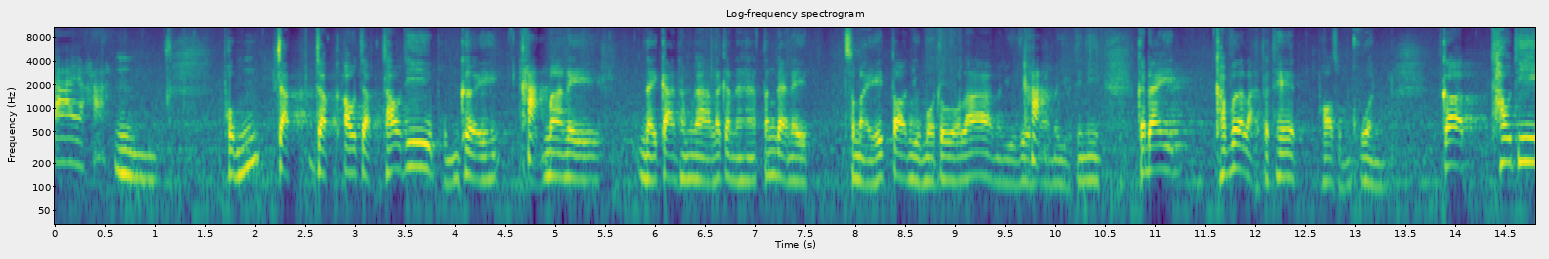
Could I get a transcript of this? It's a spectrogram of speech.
ได้อะค่ะผมจากจากเอาจากเท่าที่ผมเคยมาในในการทำงานแล้วกันนะฮะตั้งแต่ใน สมัยตอนอยู่โมโตโรล่ามาอยู่เวียดนามมาอยู่ที่นี่ ก็ได้ cover หลายประเทศพอสมควร ก็เท่าที่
